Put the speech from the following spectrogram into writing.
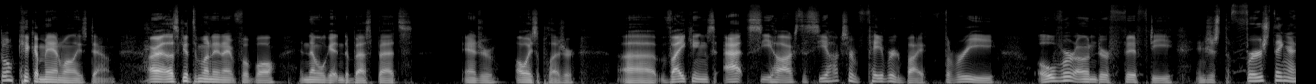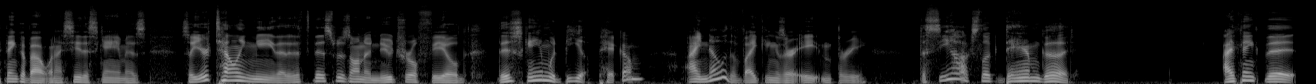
Don't kick a man while he's down. All right, let's get to Monday Night Football, and then we'll get into best bets. Andrew, always a pleasure. Uh, Vikings at Seahawks. The Seahawks are favored by three, over under 50. And just the first thing I think about when I see this game is so you're telling me that if this was on a neutral field, this game would be a pick 'em? I know the Vikings are 8 and 3, but the Seahawks look damn good. I think that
